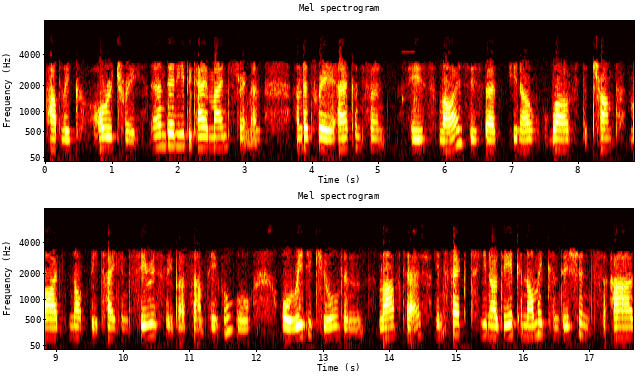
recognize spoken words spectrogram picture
public oratory. And then he became mainstream and and that's where our concern is lies, is that, you know, whilst Trump might not be taken seriously by some people or, or ridiculed and laughed at, in fact, you know, the economic conditions are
